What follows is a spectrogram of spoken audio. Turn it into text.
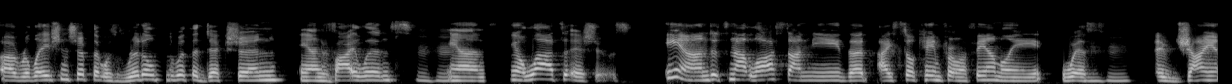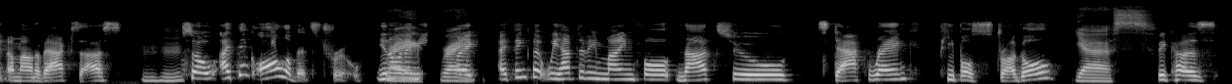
a relationship that was riddled with addiction and violence mm-hmm. and you know lots of issues and it's not lost on me that i still came from a family with mm-hmm. a giant amount of access mm-hmm. so i think all of it's true you know right, what i mean right like i think that we have to be mindful not to stack rank people's struggle yes because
